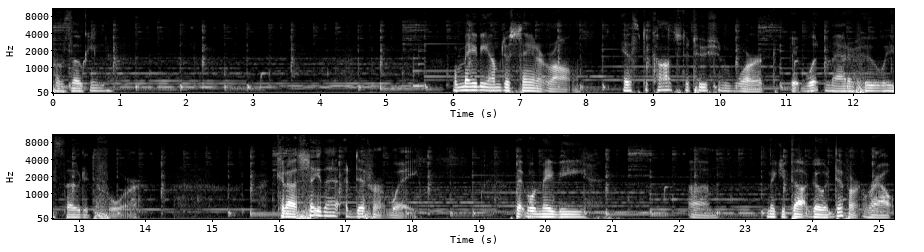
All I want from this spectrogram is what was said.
provoking. Or maybe I'm just saying it wrong. If the Constitution worked, it wouldn't matter who we voted for. Could I say that a different way? That would maybe um, make your thought go a different route.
